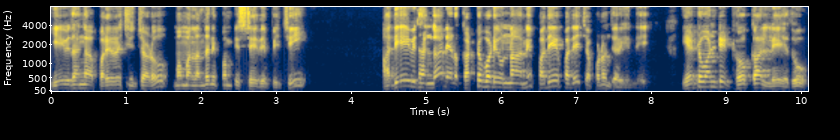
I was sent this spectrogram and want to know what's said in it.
ఏ విధంగా పరిరక్షించాడో మమ్మల్ని అందరినీ పంపి స్టే తెప్పించి అదే విధంగా నేను కట్టుబడి ఉన్నానని పదే పదే చెప్పడం జరిగింది. ఎటువంటి ఢోకా లేదు.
